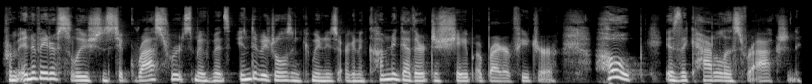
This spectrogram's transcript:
From innovative solutions to grassroots movements, individuals and communities are going to come together to shape a brighter future. Hope is the catalyst for action.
